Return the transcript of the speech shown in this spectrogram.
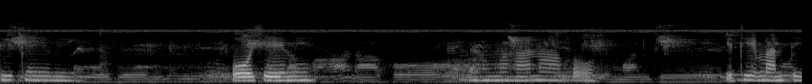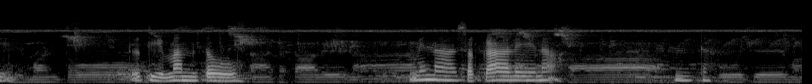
ติเทวี โอเชมิโอเชมิมหานาโคยังมหานาโคอิทธิมันติตตุติมันโตมินาสกาเลนะมิตาปูเชมะ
